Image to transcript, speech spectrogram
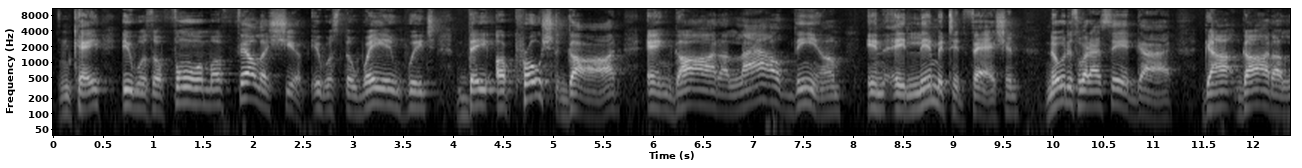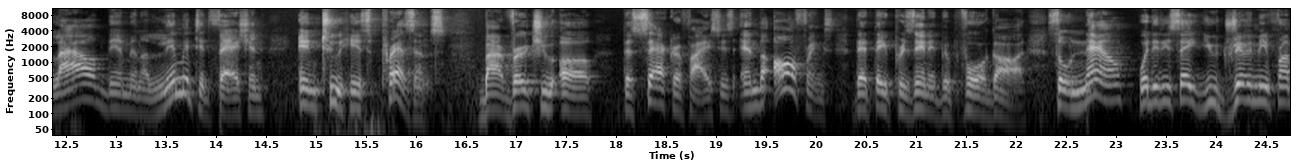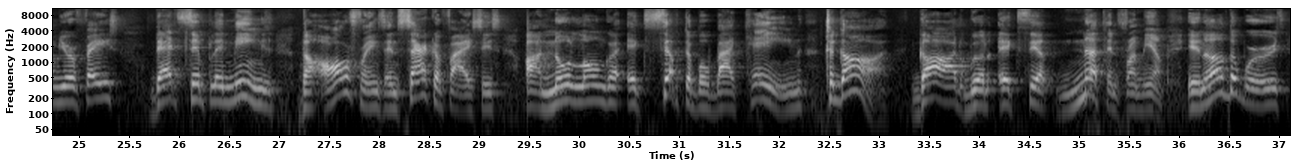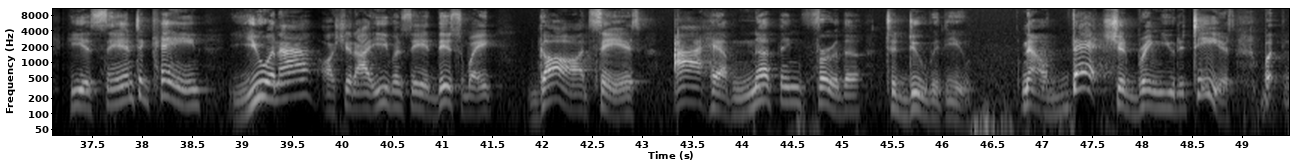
okay, it was a form of fellowship. It was the way in which they approached God, and God allowed them in a limited fashion. Notice what I said, God. God, God allowed them in a limited fashion into his presence by virtue of the sacrifices and the offerings that they presented before God. So now, what did he say? You driven me from your face? That simply means the offerings and sacrifices are no longer acceptable by Cain to God. God will accept nothing from him. In other words, he is saying to Cain, You and I, or should I even say it this way, God says, I have nothing further to do with you. Now that should bring you to tears. But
